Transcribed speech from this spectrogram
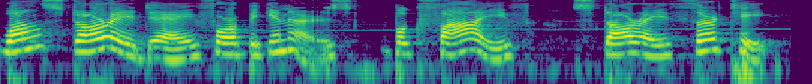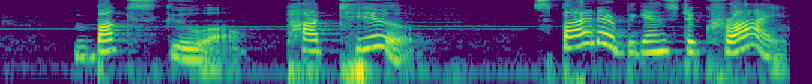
One Story a Day for Beginners, Book 5, Story 30. Bug School, Part 2. Spider begins to cry.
